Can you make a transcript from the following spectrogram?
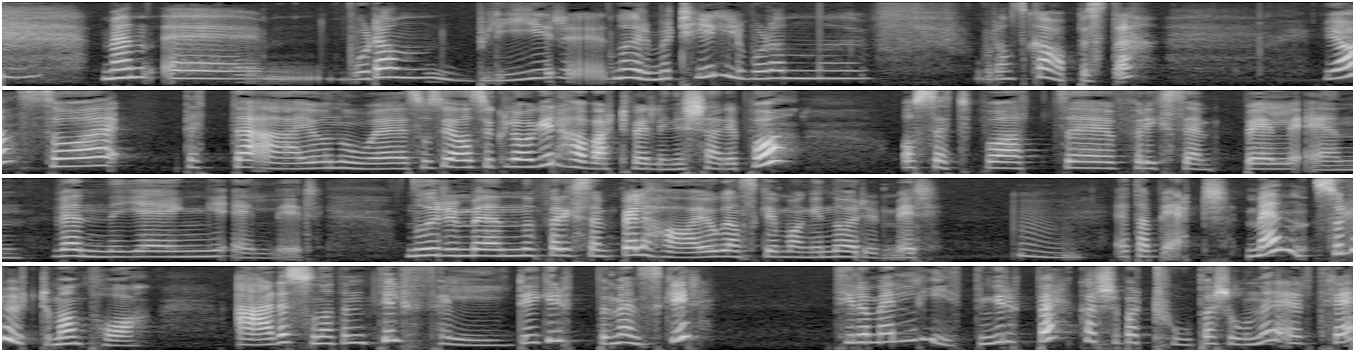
men eh, hvordan blir normer til? Hvordan, eh, hvordan skapes det? Ja, så dette er jo noe sosialpsykologer har vært veldig nysgjerrig på, og sett på at uh, f.eks. en vennegjeng eller nordmenn f.eks. har jo ganske mange normer Mm. etablert. Men så lurte man på, er det sånn at en tilfeldig gruppe mennesker, til og med en liten gruppe, kanskje bare to personer eller tre,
